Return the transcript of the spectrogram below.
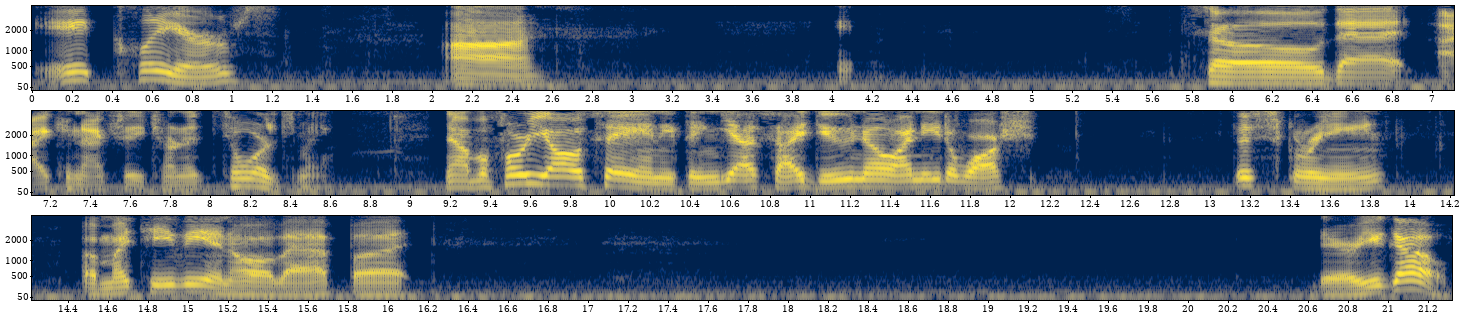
it clears. Uh, so that I can actually turn it towards me. Now, before y'all say anything, yes, I do know I need to wash the screen of my TV and all that, but there you go.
